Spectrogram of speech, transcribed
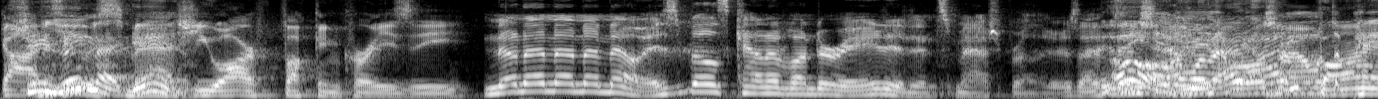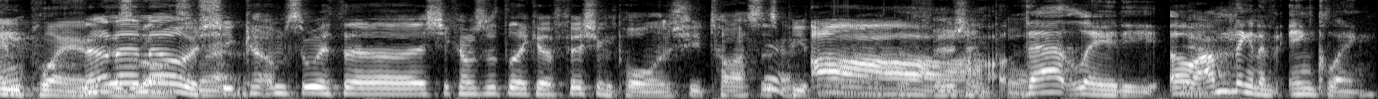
God, She's you in that Smash. game. You are fucking crazy. No, no, no, no, no. Isabelle's kind of underrated in Smash Brothers. I think Isn't she she the I one mean, that rolls I- I around with the bind paint? playing No, no, Isabelle no. Smash. She comes with a she comes with like a fishing pole and she tosses people off the fishing Oh, pole. that lady. Oh, Yeah. I'm thinking of Inkling.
